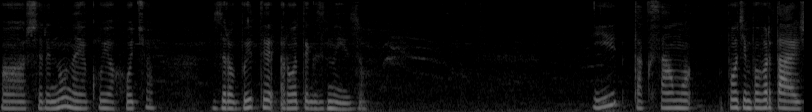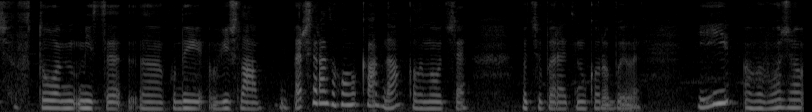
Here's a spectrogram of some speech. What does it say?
а, ширину, на яку я хочу зробити ротик знизу. І так само потім повертаюсь в то місце, е, куди ввійшла перший раз голка, да, коли ми оце, оцю перетинку робили. І вивожу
